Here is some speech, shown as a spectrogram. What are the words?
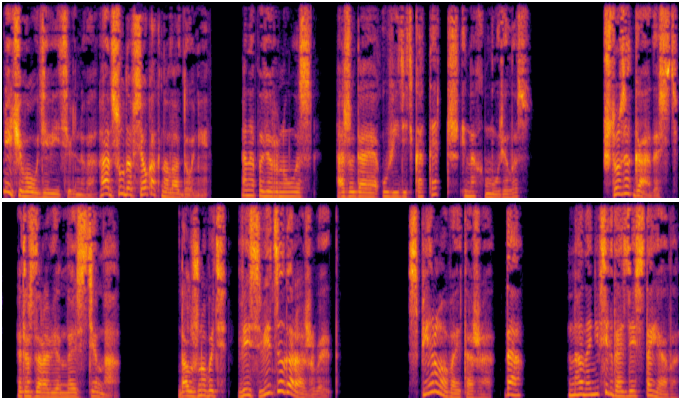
Ничего удивительного, отсюда все как на ладони. Она повернулась, ожидая увидеть коттедж, и нахмурилась. Что за гадость? Это здоровенная стена. Должно быть, весь вид загораживает. С первого этажа, да. Но она не всегда здесь стояла.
